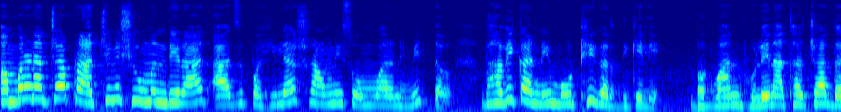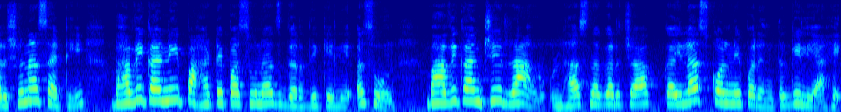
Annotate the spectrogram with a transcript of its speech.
अंबरनाथच्या प्राचीन शिवमंदिरात आज पहिल्या श्रावणी सोमवार निमित्त भाविकांनी मोठी गर्दी केली. भगवान भोलेनाथाच्या दर्शनासाठी भाविकांनी पहाटेपासूनच गर्दी केली असून भाविकांची रांग उल्हासनगरच्या कैलास कॉलनीपर्यंत गेली आहे.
